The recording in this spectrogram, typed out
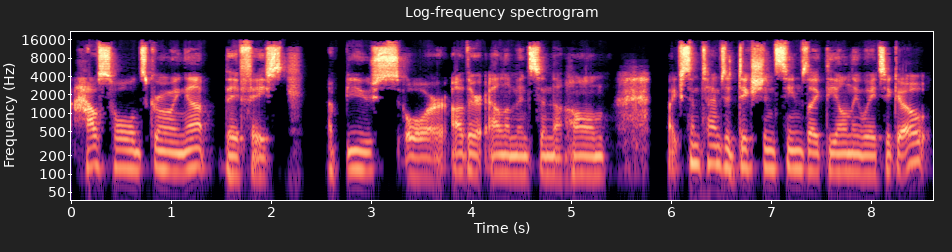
households growing up. They faced abuse or other elements in the home. Like sometimes addiction seems like the only way to go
